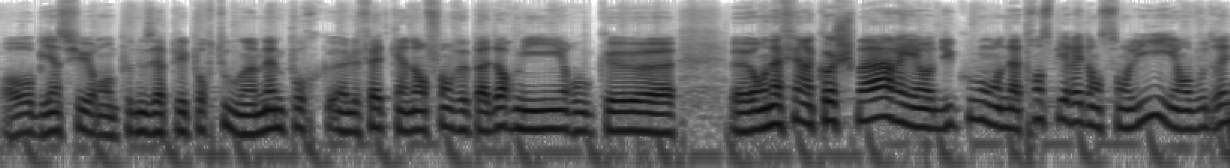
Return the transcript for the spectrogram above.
Oh, bien sûr, on peut nous appeler pour tout, hein, même pour le fait qu'un enfant veut pas dormir ou que euh, euh, on a fait un cauchemar et euh, du coup on a transpiré dans son lit et on voudrait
